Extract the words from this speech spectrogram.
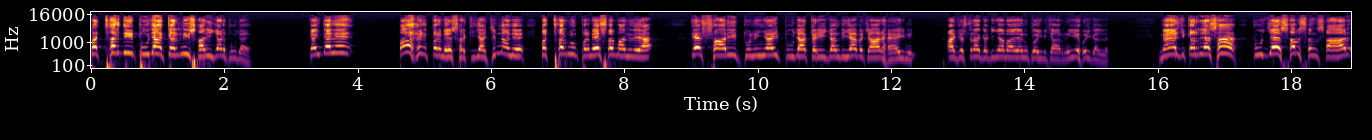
ਪੱਥਰ ਦੀ ਪੂਜਾ ਕਰਨੀ ਸਾਰੀ ਜੜ ਪੂਜਾ ਹੈ ਕਹਿੰਦੇ ਨੇ ਪਾਹਣ ਪਰਮੇਸ਼ਰ ਕੀਆ, ਜਿਨ੍ਹਾਂ ਨੇ ਪੱਥਰ ਨੂੰ ਪਰਮੇਸ਼ਰ ਮੰਨ ਲਿਆ ਤੇ ਸਾਰੀ ਦੁਨੀਆ ਹੀ ਪੂਜਾ ਕਰੀ ਜਾਂਦੀ ਹੈ ਵਿਚਾਰ ਹੈ ਹੀ ਨਹੀਂ। ਆ ਜਿਸ ਤਰ੍ਹਾਂ ਗੱਡੀਆਂ ਵਾਲਿਆਂ ਨੂੰ ਕੋਈ ਵਿਚਾਰ ਨਹੀਂ, ਇਹੋ ਹੀ ਗੱਲ ਹੈ। ਮੈਂ ਅਰਜ਼ ਕਰ ਰਿਹਾ ਸਾਂ, ਪੂਜੇ ਸਭ ਸੰਸਾਰ,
